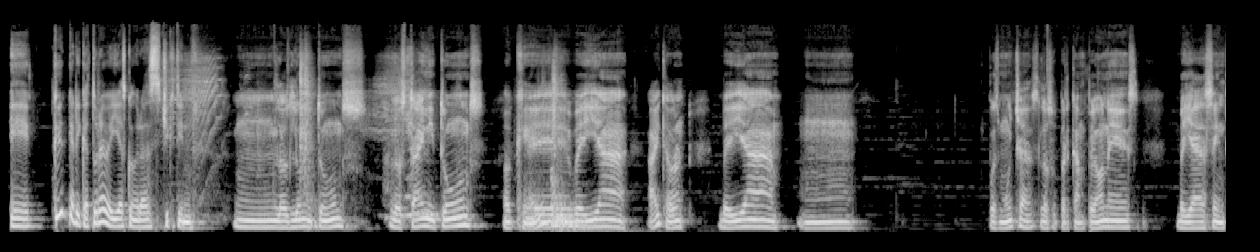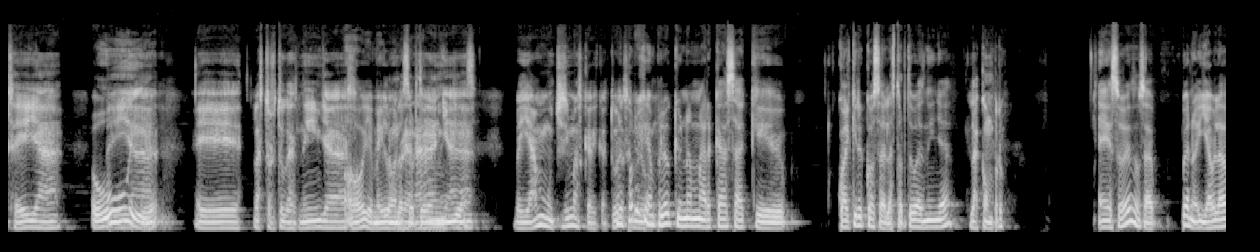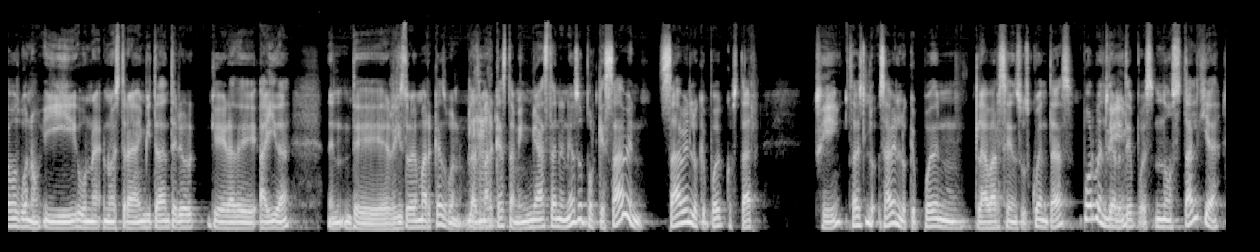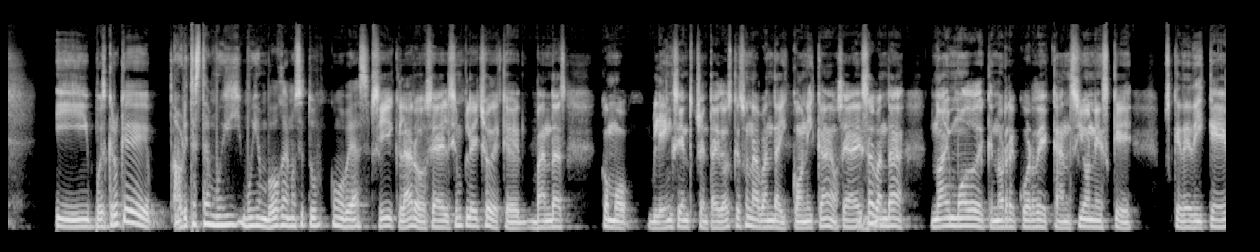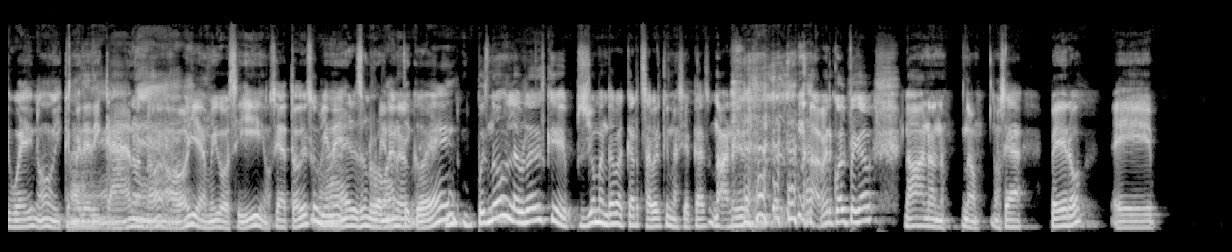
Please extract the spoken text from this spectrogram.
Eh, ¿Qué caricatura veías cuando eras chiquitín? Mm, los Looney Tunes, los Tiny Toons. Ok. Eh, veía, ay cabrón, veía mm, pues muchas, los supercampeones, veía Saint Seiya, Uy. veía, eh, las tortugas ninjas, Oye, amigo, las tortugas ninjas. veía muchísimas caricaturas. Por amigo. ejemplo, que una marca saque cualquier cosa de las tortugas ninja. la compro. Eso es, o sea, bueno, y hablábamos, bueno, y una, nuestra invitada anterior, que era de AIDA, de, de registro de marcas, bueno, las marcas también gastan en eso porque saben, saben lo que puede costar, Sí, ¿sabes? Lo- saben lo que pueden clavarse en sus cuentas por venderte, Sí. pues, nostalgia. Y pues creo que ahorita está muy, muy en boga, no sé tú cómo veas. sí, claro. O sea, el simple hecho de que bandas como Blink 182, que es una banda icónica, o sea, esa banda no hay modo de que no recuerde canciones que, pues, que dediqué, güey, ¿no? Y que me Ah. dedicaron, ¿no? Oye, amigo, sí, o sea, todo eso Ah, viene. eres un viene- romántico, ¿eh? Pues no, la verdad es que pues, yo mandaba cartas a ver quién me hacía caso. No, no, no, a ver cuál pegaba. No, no, no, no. O sea, pero eh,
